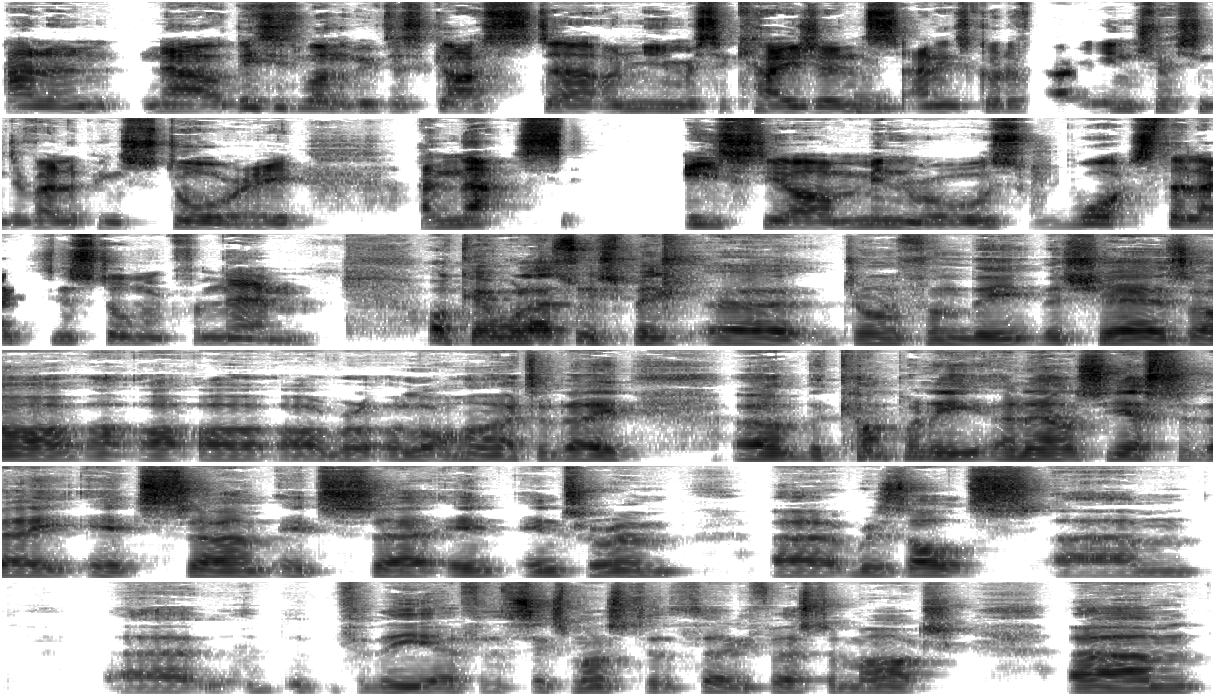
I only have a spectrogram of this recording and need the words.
Alan. Now, this is one that we've discussed uh, on numerous occasions, mm. and it's got a very interesting developing story, and that's ECR Minerals. What's the latest instalment from them? Okay, well, as we speak, uh, Jonathan, the, the shares are, are, are, are a lot higher today. Um, the company announced yesterday its um, its uh, in, interim uh, results um, uh, for the uh, for the six months to the thirty first of March, um,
